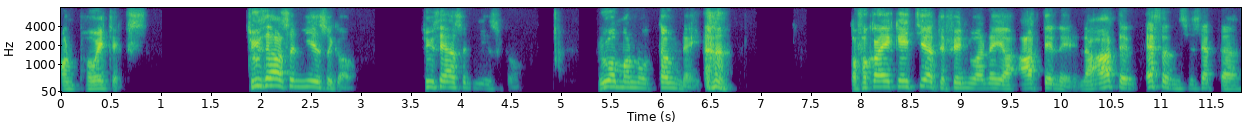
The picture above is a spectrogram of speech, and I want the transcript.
on poetics. 2,000 years ago, 2,000 years ago, rua mano tau nei, ka whakaeketia te whenua nei a Atene. Now, Athens, Athens is at the,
